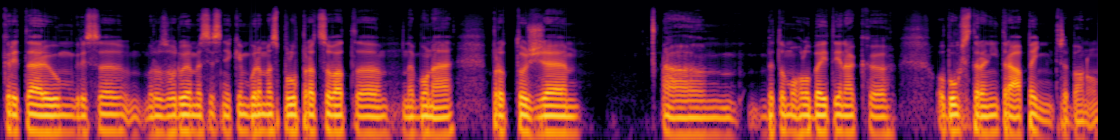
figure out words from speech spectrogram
kritérium, kdy se rozhodujeme, jestli s někým budeme spolupracovat eh, nebo ne, protože eh, by to mohlo být jinak obou straní trápení třeba. No.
